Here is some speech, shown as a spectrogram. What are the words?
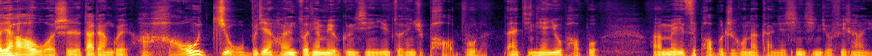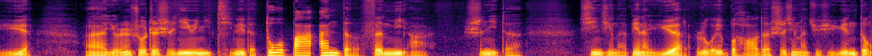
大家好，我是大掌柜啊，好久不见，好像昨天没有更新，因为昨天去跑步了，但今天又跑步，啊，每一次跑步之后呢，感觉心情就非常的愉悦，呃，有人说这是因为你体内的多巴胺的分泌啊，使你的心情呢变得愉悦了。如果有不好的事情呢，就去运动；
